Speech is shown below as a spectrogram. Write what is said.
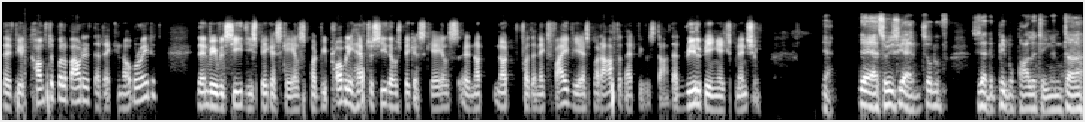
they feel comfortable about it that they can operate it, then we will see these bigger scales. But we probably have to see those bigger scales, uh, not not for the next five years, but after that we will start that really being exponential. Yeah, yeah. So it's yeah, sort of you said the people piloting, and uh,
